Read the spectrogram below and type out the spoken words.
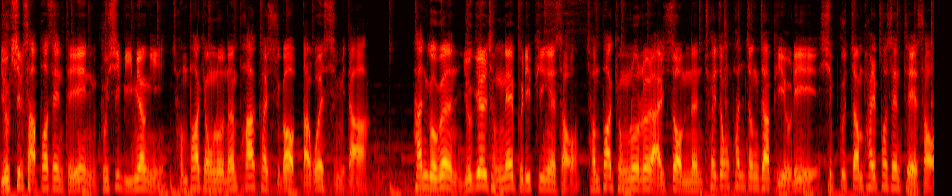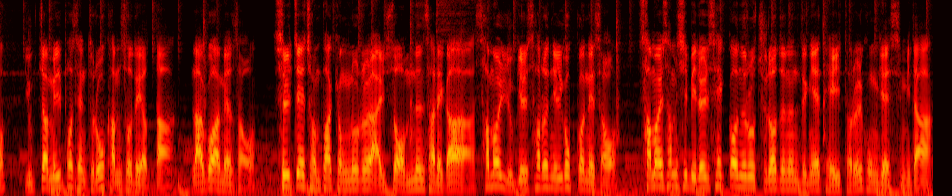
64%인 92명이 전파 경로는 파악할 수가 없다고 했습니다. 한국은 6일 정례 브리핑에서 전파 경로를 알 수 없는 최종 판정자 비율이 19.8%에서 6.1%로 감소되었다. 라고 하면서 실제 전파 경로를 알 수 없는 사례가 3월 6일 37건에서 3월 31일 3건으로 줄어드는 등의 데이터를 공개했습니다.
